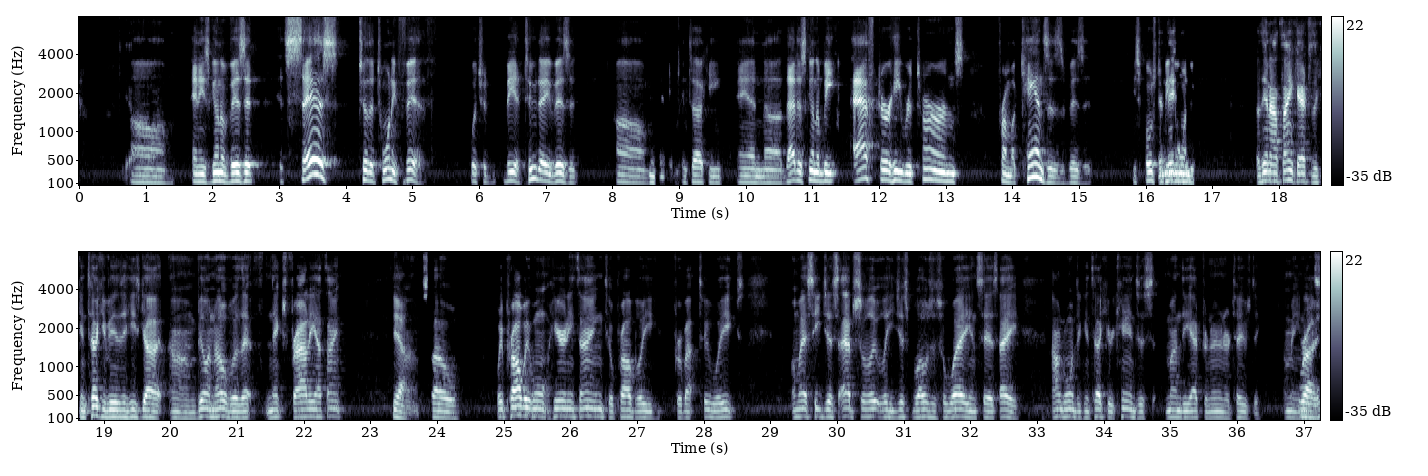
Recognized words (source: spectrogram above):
Yeah. Um, and he's going to visit, it says to the 25th, which would be a two day visit um, in Kentucky. And uh, that is going to be after he returns from a Kansas visit. He's supposed to and be going to. Then I think after the Kentucky visit, he's got um, Villanova that next Friday, I think. Yeah. Uh, so we probably won't hear anything till probably for about two weeks, unless he just absolutely just blows us away and says, "Hey, I'm going to Kentucky or Kansas Monday afternoon or Tuesday." I mean, right.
